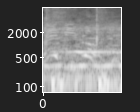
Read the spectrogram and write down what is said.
heavy rock.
